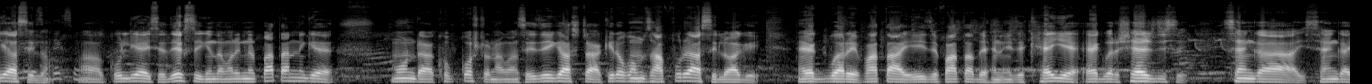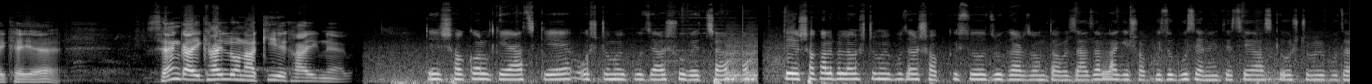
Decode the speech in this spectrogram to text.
ইয়া ছিল। কলি আইছে দেখছি কিন্তু আমার এখানে পাতার নিকে মনটা খুব কষ্ট না মানছে। এই যে এই গাছটা কীরকম ঝাপুরে আসছিল আগে। একবারে পাতায় এই যে পাতা দেখেন এই যে খেয়ে একবারে শেষ দিছে। স্যাঙ্গাই স্যাঙ্গাই খাইয়ে স্যাঙ্গাই খাইলো না, কি খাই না? তো সকলকে আজকে অষ্টমী পূজার শুভেচ্ছা। তে সকালবেলা অষ্টমী পূজার সব কিছু জোগাড় যন্ত্র, যা যা লাগে সব কিছু গুছিয়ে নিতেছে। আজকে অষ্টমী পূজা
